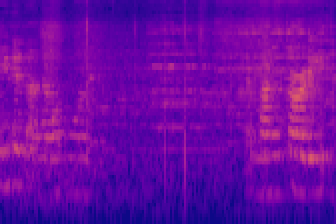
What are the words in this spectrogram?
I don't want it. If I start eating,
